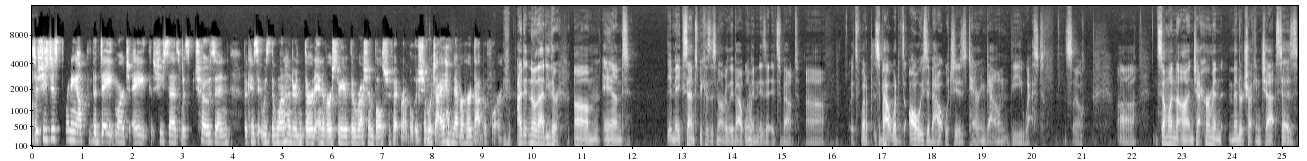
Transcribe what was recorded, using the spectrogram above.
So she's just pointing out the date, March 8th, she says was chosen because it was the 103rd anniversary of the Russian Bolshevik Revolution, which I had never heard that before. I didn't know that either. Um, and it makes sense because it's not really about women, is it? It's about uh, it's what it's about what it's always about, which is tearing down the West. So, uh, someone on chat, Herman Menderchuk in chat says,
